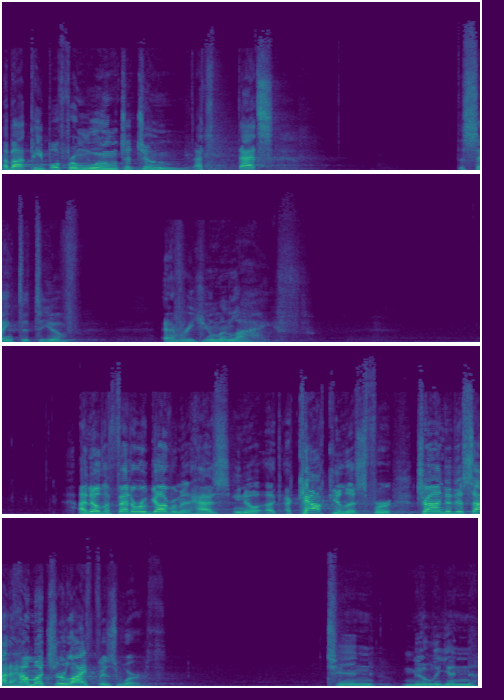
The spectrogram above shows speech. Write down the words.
about people from womb to tomb. That's, that's the sanctity of every human life. I know the federal government has, you know, a, a calculus for trying to decide how much your life is worth. $10 million.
